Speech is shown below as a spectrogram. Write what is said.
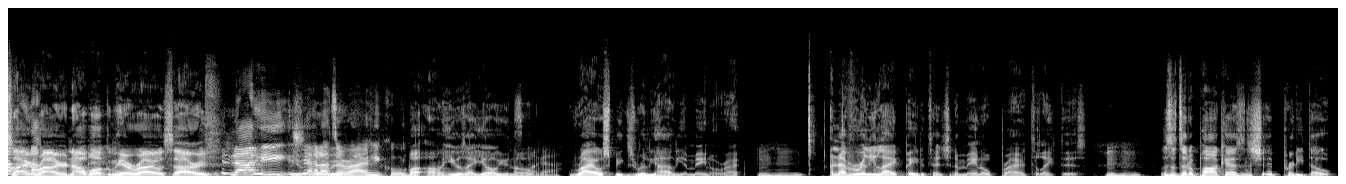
sorry, Ryo, you're not welcome here, Ryo. Sorry. Nah, he You shout out to Ryo. He cool. But um, he was like, "Yo, you know. Ryo speaks really highly of Mano, right? Mm-hmm. I never really like paid attention to Mano prior to like this. Mm-hmm. Listen to the podcast and shit pretty dope.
